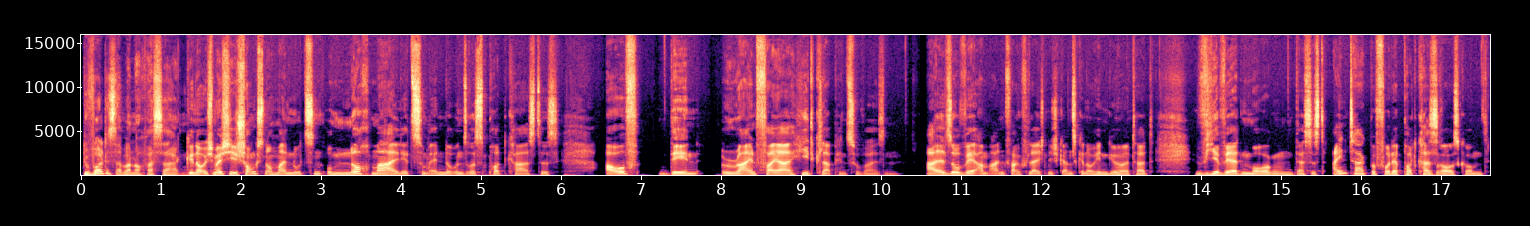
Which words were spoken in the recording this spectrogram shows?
Du wolltest aber noch was sagen. Genau, ich möchte die Chance nochmal nutzen, um nochmal jetzt zum Ende unseres Podcastes auf den Rheinfire Heat Club hinzuweisen. Also, wer am Anfang vielleicht nicht ganz genau hingehört hat, wir werden morgen, das ist ein Tag bevor der Podcast rauskommt,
